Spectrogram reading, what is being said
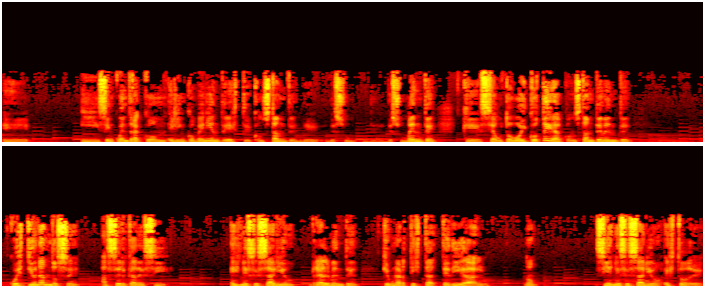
eh, y se encuentra con el inconveniente este constante de, su, de, su, mente, que se autoboicotea constantemente, cuestionándose acerca de si es necesario realmente que un artista te diga algo, ¿no? Si es necesario esto de,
